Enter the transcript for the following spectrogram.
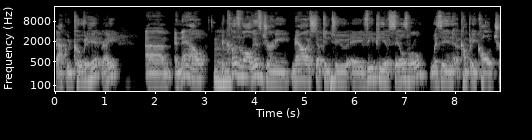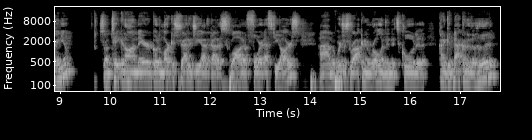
back when COVID hit, right? Um, and now, mm-hmm. because of all this journey, now I've stepped into a VP of sales role within a company called Trainyo. So I'm taking on their go to market strategy. I've got a squad of four SDRs, um, and we're just rocking and rolling. And it's cool to kind of get back under the hood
